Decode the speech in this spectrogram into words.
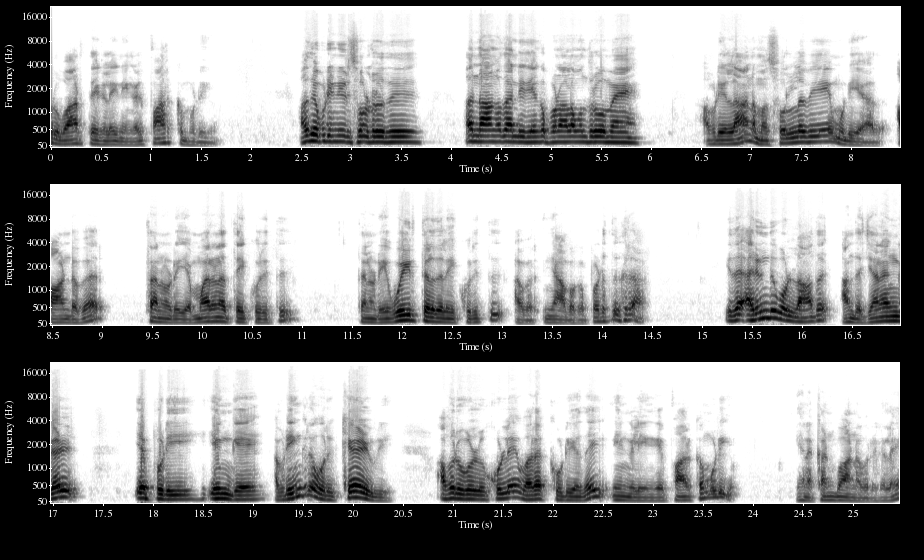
ஒரு வார்த்தைகளை நீங்கள் பார்க்க முடியும். அது எப்படி நீர் சொல்கிறது அது நாங்கள் தான் நீர் எங்கே போனாலும் வந்துடுவோமே அப்படியெல்லாம் நம்ம சொல்லவே முடியாது. ஆண்டவர் தன்னுடைய மரணத்தை குறித்து தன்னுடைய உயிர்த்தெழுதலை குறித்து அவர் ஞாபகப்படுத்துகிறார். இதை அறிந்து கொள்ளாத அந்த ஜனங்கள் எப்படி எங்கே அப்படிங்கிற ஒரு கேள்வி அவர்களுக்குள்ளே வரக்கூடியதை நீங்கள் இங்கே பார்க்க முடியும். என கண்பானவர்களே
